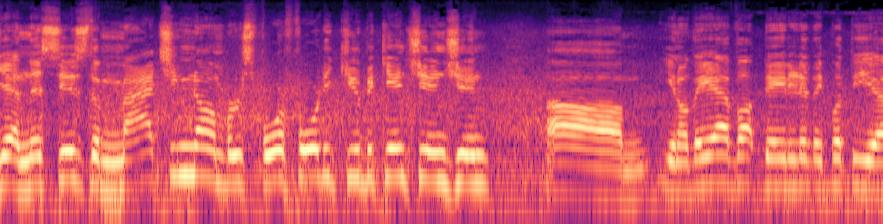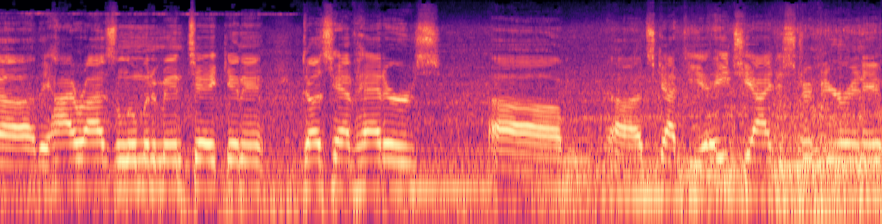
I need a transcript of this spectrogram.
Again, this is the matching numbers, 440 cubic inch engine. Um, you know, they have updated it. They put the uh, the high rise aluminum intake in it. Does have headers. Um, uh, it's got the HEI distributor in it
